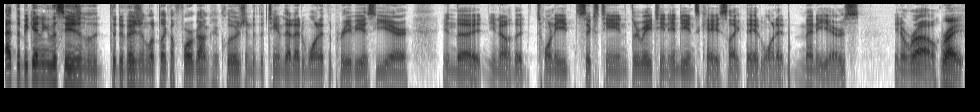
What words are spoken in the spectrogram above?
at the beginning of the season, the, the division looked like a foregone conclusion to the team that had won it the previous year. In the you know the 2016 through 18 Indians case, like they had won it many years in a row. Right.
